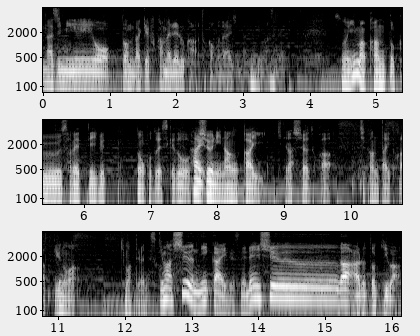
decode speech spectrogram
馴染みをどんだけ深めれるかとかも大事になってきますね。その今監督されているとのことですけど、はい週に何回来てらっしゃるとか、時間帯とかっていうのは決まってるんですか？今週2回ですね。練習があるときは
